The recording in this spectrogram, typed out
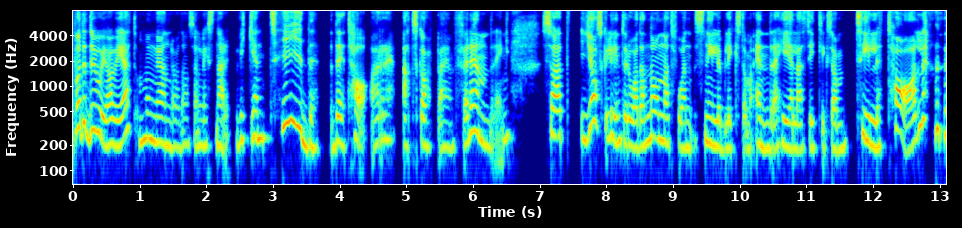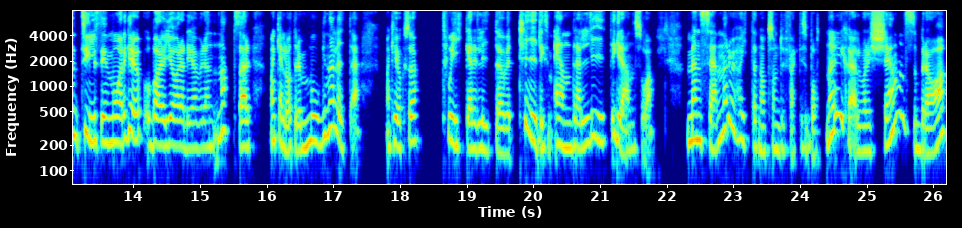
Både du och jag vet, och många andra av de som lyssnar, vilken tid det tar att skapa en förändring. Så att jag skulle inte råda någon att få en snilleblixt om att ändra hela sitt liksom, tilltal till sin målgrupp och bara göra det över en natt. Så här, man kan låta det mogna lite. Man kan ju också tweaka det lite över tid, liksom ändra lite grann så. Men sen när du har hittat något som du faktiskt bottnar i själv och det känns bra,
